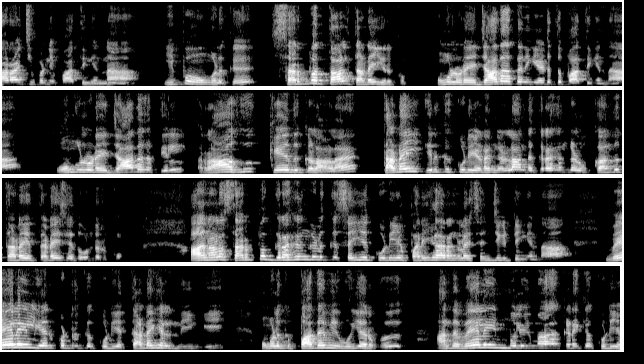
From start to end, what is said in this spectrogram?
ஆராய்ச்சி பண்ணி பாத்தீங்கன்னா இப்போ உங்களுக்கு சர்ப்பத்தால் தடை இருக்கும். உங்களுடைய ஜாதகத்தை நீங்க எடுத்து பாத்தீங்கன்னா உங்களுடைய ஜாதகத்தில் ராகு கேதுக்களால தடை இருக்கக்கூடிய இடங்கள்ல அந்த கிரகங்கள் உட்கார்ந்து தடை தடை செய்து கொண்டு இருக்கும். அதனால சர்ப்ப கிரகங்களுக்கு செய்யக்கூடிய பரிகாரங்களை செஞ்சுக்கிட்டீங்கன்னா வேலையில் ஏற்பட்டிருக்கக்கூடிய தடைகள் நீங்கி உங்களுக்கு பதவி உயர்வு அந்த வேலையின் மூலியமாக கிடைக்கக்கூடிய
